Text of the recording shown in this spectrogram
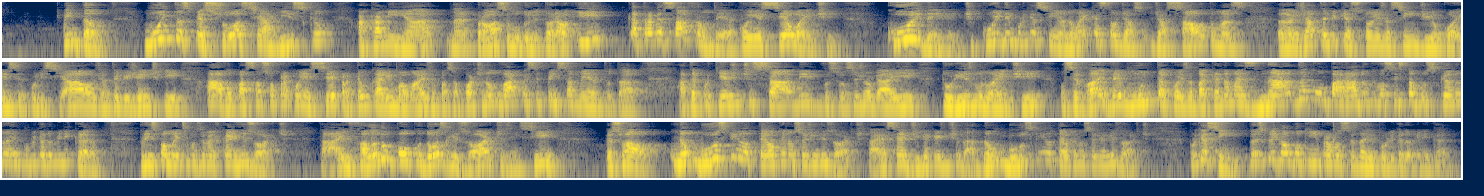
Então, muitas pessoas se arriscam a caminhar né, próximo do litoral e atravessar a fronteira, conhecer o Haiti. Cuidem, gente, cuidem porque assim, ó, não é questão de, de assalto, mas Uh, já teve questões assim de ocorrência policial, já teve gente que, ah, vou passar só para conhecer, para ter um carimbo a mais no passaporte. Não vá com esse pensamento, tá? Até porque a gente sabe, se você jogar aí turismo no Haiti, você vai ver muita coisa bacana, mas nada comparado ao que você está buscando na República Dominicana. Principalmente se você vai ficar em resort, tá? E falando um pouco dos resorts em si, pessoal, não busquem hotel que não seja resort, tá? Essa é a dica que a gente dá. Não busquem hotel que não seja resort. Porque assim, vou explicar um pouquinho para vocês da República Dominicana.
